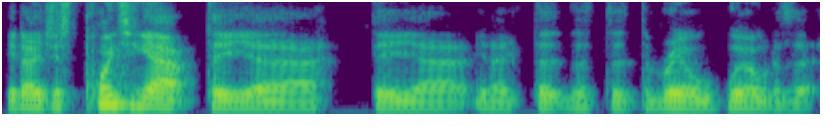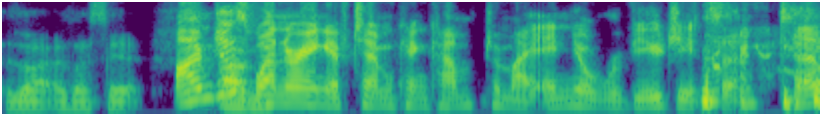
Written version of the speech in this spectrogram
You know, just pointing out the uh, the uh, you know the, the the real world as, as I as I see it. I'm just um, wondering if Tim can come to my annual review, Jensen. Tim,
